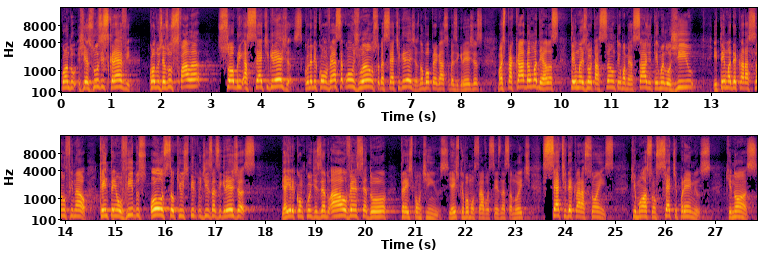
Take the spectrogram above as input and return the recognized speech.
quando Jesus escreve, quando Jesus fala sobre as sete igrejas, quando ele conversa com João sobre as sete igrejas. Não vou pregar sobre as igrejas, mas para cada uma delas tem uma exortação, tem uma mensagem, tem um elogio e tem uma declaração final. Quem tem ouvidos, ouça o que o Espírito diz às igrejas. E aí ele conclui dizendo: ao vencedor, três pontinhos. E é isso que eu vou mostrar a vocês nessa noite: sete declarações que mostram sete prêmios que nós,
